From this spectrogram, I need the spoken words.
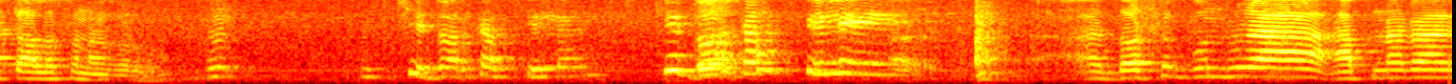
একটু আলোচনা করব। কি দরকার ছিল? কি দরকার ছিল? দর্শক বন্ধুরা আপনারা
